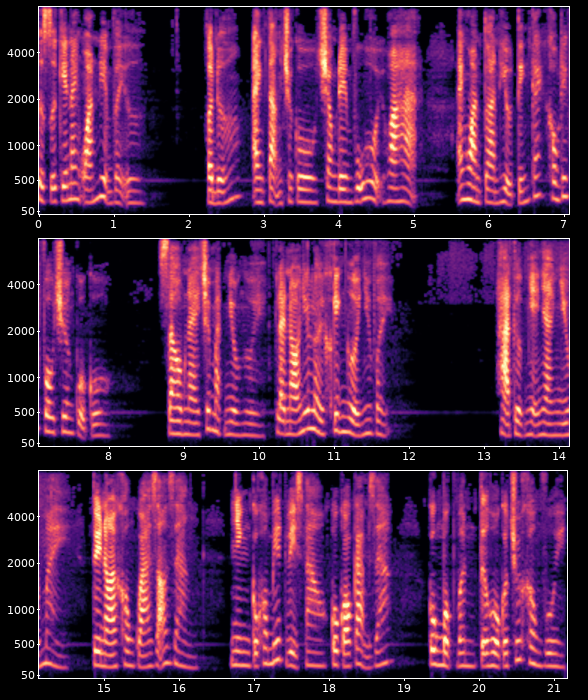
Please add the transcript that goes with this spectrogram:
Thực sự khiến anh oán niệm vậy ư. Hơn nữa, Anh tặng cho cô trong đêm vũ hội hoa hạ, Anh hoàn toàn hiểu tính cách không thích vô trương của cô. Sao hôm nay trước mặt nhiều người Lại nói những lời kinh người như vậy? Hạ thực nhẹ nhàng nhíu mày Tuy nói không quá rõ ràng, nhưng cô không biết vì sao cô có cảm giác cùng Mộc Vân tự hồ có chút không vui.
